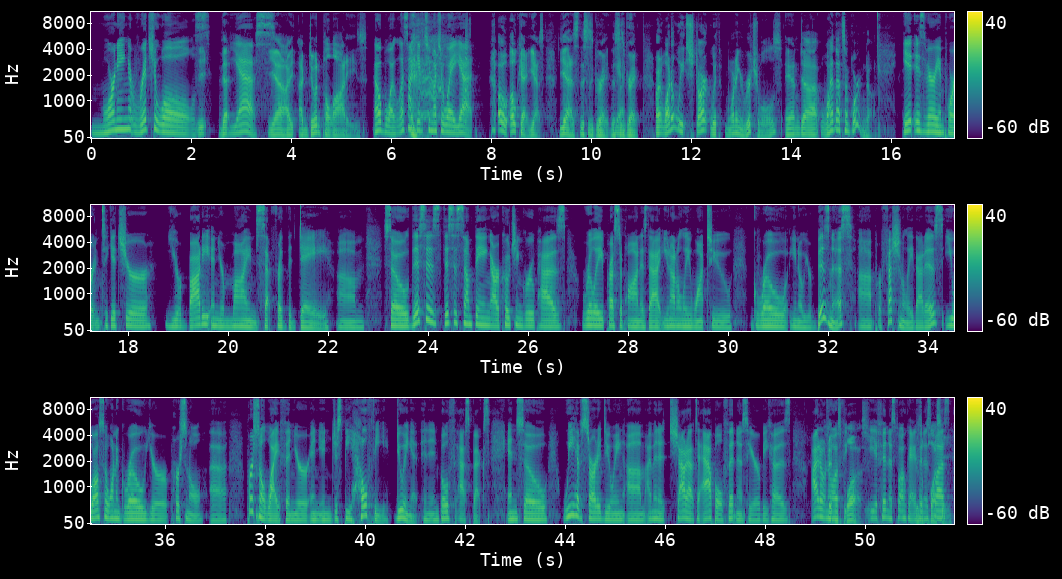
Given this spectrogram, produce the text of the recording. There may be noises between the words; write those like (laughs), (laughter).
Morning rituals. it- that yes. yeah, I, I'm doing Pilates. Oh boy, let's not give too much away (laughs) yet. Oh, okay. Yes. Yes. This is great. This is great. All right. Why don't we start with morning rituals and uh, why that's important, Dawn? It is very important to get your your body and your mind set for the day. Um, so this is this is something our coaching group has really pressed upon is that you not only want to grow you know your business uh, professionally that is you also want to grow your personal uh, personal life and your and, and just be healthy doing it and in both aspects. And so we have started doing um, i'm going to shout out to apple fitness here because i don't know if Plus. yeah fitness Plus- okay fitness plus.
